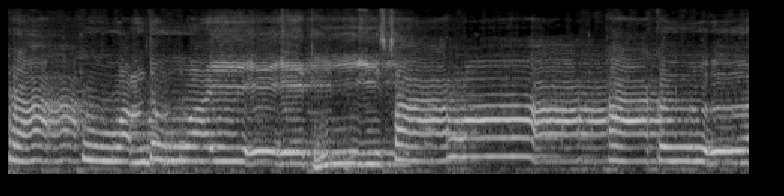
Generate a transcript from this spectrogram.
พระร่วมด้วยที่ศาลาเกือ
